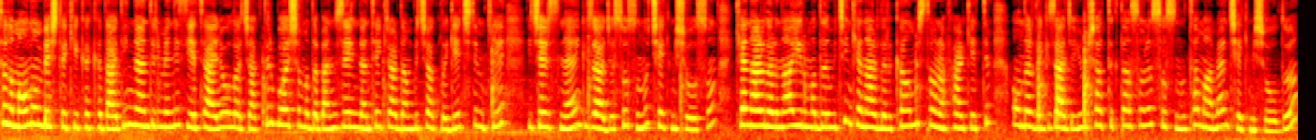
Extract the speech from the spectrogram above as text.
Ortalama 10-15 dakika kadar dinlendirmeniz yeterli olacaktır. Bu aşamada ben üzerinden tekrardan bıçakla geçtim ki içerisine güzelce sosunu çekmiş olsun. Kenarlarını ayırmadığım için kenarları kalmış sonra fark ettim. Onları da güzelce yumuşattıktan sonra sosunu tamamen çekmiş oldu.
